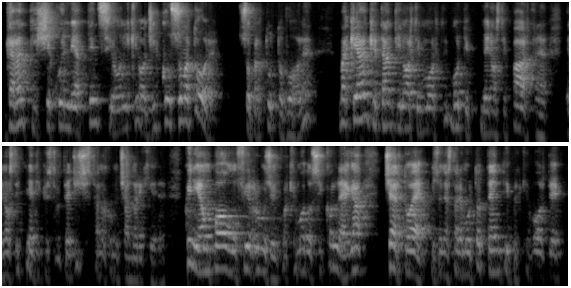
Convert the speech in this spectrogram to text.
garantisce quelle attenzioni che oggi il consumatore soprattutto vuole, ma che anche tanti nostri, molti, molti dei nostri partner, dei nostri clienti più strategici stanno cominciando a richiedere. Quindi è un po' un fil rouge, in qualche modo si collega. Certo è, bisogna stare molto attenti perché a volte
